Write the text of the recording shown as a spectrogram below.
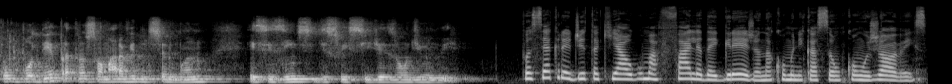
com poder para transformar a vida do ser humano, esses índices de suicídio eles vão diminuir. Você acredita que há alguma falha da igreja na comunicação com os jovens?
